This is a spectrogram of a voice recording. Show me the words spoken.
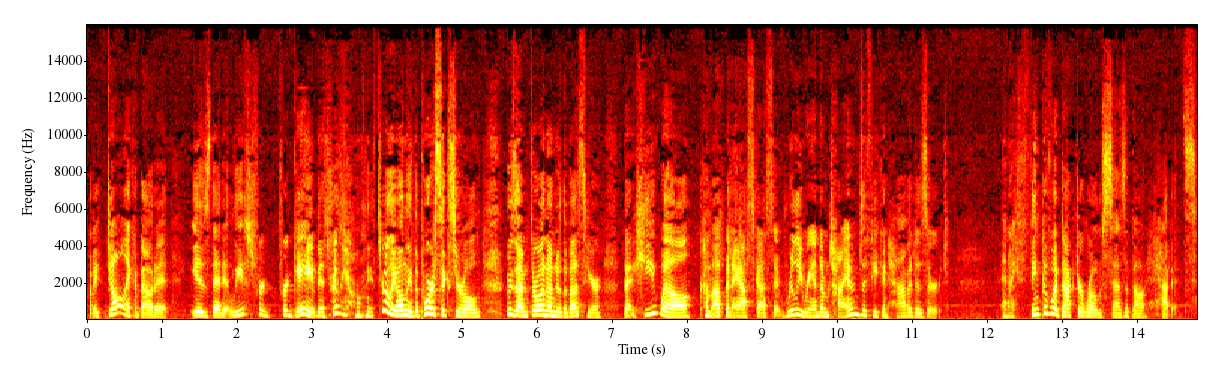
What I don't like about it is that at least for for Gabe, and it's really only it's really only the poor six year old who's I'm throwing under the bus here, but he will come up and ask us at really random times if he can have a dessert. And I think of what Dr. Rose says about habits.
